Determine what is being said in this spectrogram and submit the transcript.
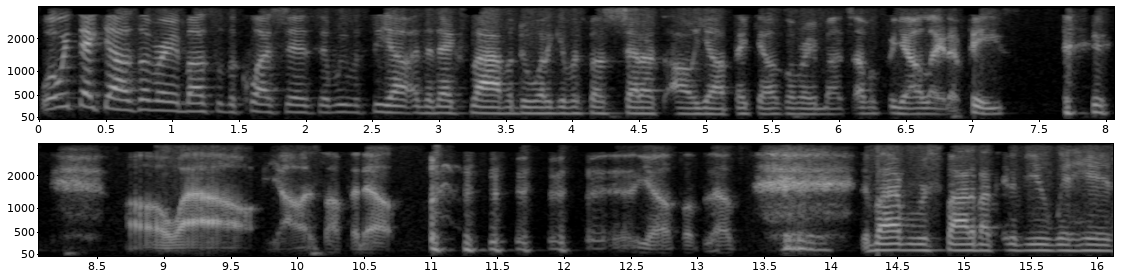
well, we thank y'all so very much for the questions, and we will see y'all in the next live. I do want to give a special shout out to all y'all. Thank y'all so very much. I will see y'all later. Peace. oh wow, y'all are something else. Yo, something else. The Bible responded about the interview with his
